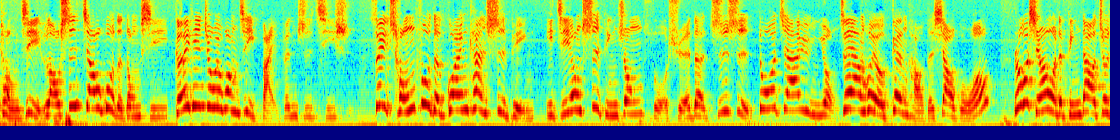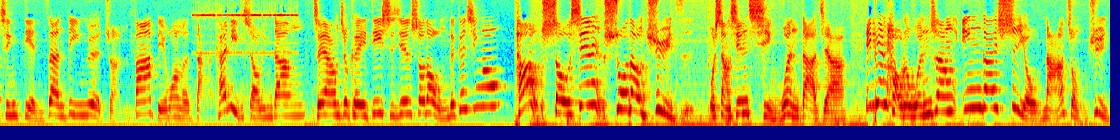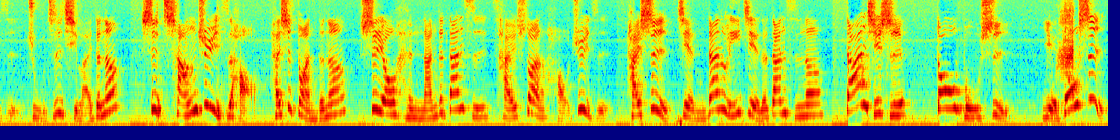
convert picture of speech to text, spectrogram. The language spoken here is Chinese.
统计，老师教过的东西，隔一天就会忘记百分之七十。所以，重复的观看视频，以及用视频中所学的知识多加运用，这样会有更好的效果哦。如果喜欢我的频道，就请点赞、订阅、转发，别忘了打开你的小铃铛，这样就可以第一时间收到我们的更新哦。好，首先说到句子，我想先请问大家，一篇好的文章应该是由哪种句子组织起来的呢？是长句子好，还是短的呢？是有很难的单词才算好句子，还是简单理解的单词呢？答案其实都不是，也都是。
